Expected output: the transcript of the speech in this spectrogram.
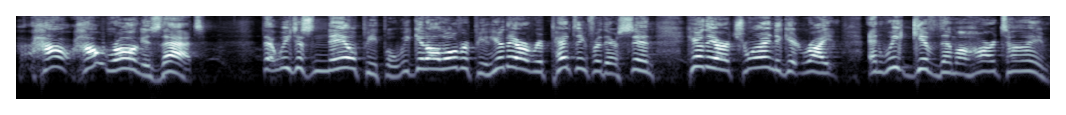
How, how wrong is that? That we just nail people. We get all over people. Here they are repenting for their sin. Here they are trying to get right, and we give them a hard time.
